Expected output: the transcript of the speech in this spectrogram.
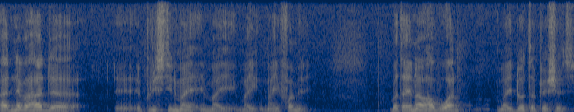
I had never had uh, a, a priest in my in my, my my family, but I now have one, my daughter Patience.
